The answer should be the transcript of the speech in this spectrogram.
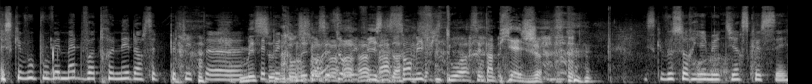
Est-ce que vous pouvez mettre votre nez dans cette petite euh, Mais cette ce- petite tournez dans chose cet orifice. Vincent, méfie-toi, c'est un piège. Est-ce que vous sauriez me dire ce que c'est?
